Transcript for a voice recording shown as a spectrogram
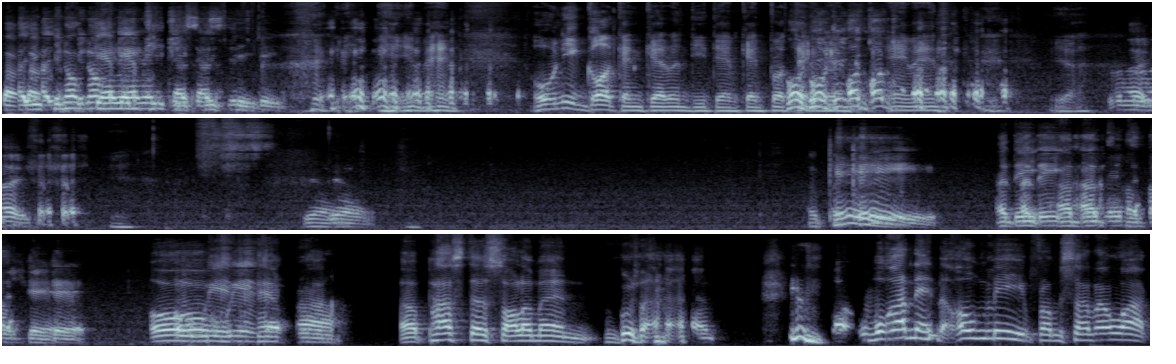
but you but cannot guarantee the the safety. safety. Amen. Only God can guarantee them, can protect no, them. no, no. Amen. Yeah. Right. Right. Yeah. Yeah. Okay. Okay. I I think think others others are are there. there. Oh, Oh, we we have uh, uh, Pastor Solomon one and only from Sarawak.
